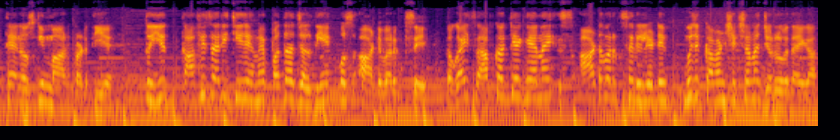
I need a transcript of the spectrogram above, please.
थैनोस की मार पड़ती है। तो ये काफ़ी सारी चीज़ें हमें पता चलती हैं उस आर्ट वर्क से। तो गाइस आपका क्या कहना है? इस आर्ट वर्क से रिलेटेड मुझे कमेंट सेक्शन में ज़रूर बताएगा।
